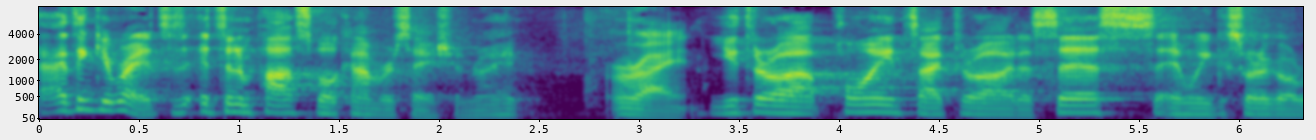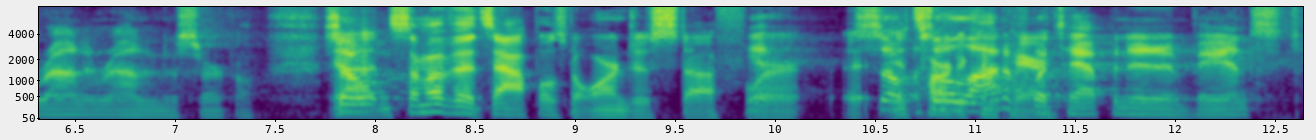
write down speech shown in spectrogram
I think you're right. It's it's an impossible conversation, right? Right. You throw out points, I throw out assists, and we sort of go round and round in a circle. So yeah, and some of it's apples to oranges stuff where yeah. so, it's hard so a lot compare. of what's happened in advanced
